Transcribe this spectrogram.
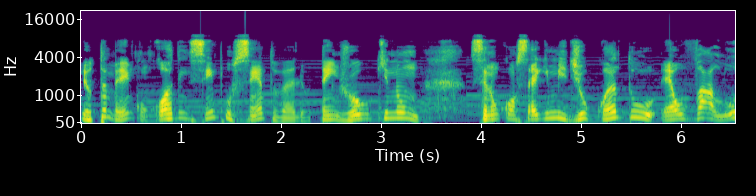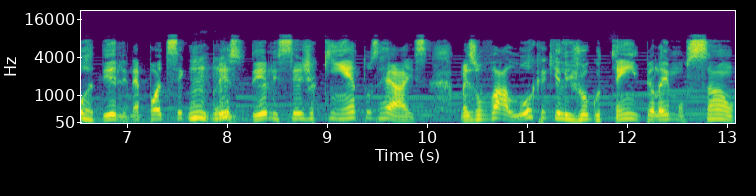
Eu também concordo em 100%, velho. Tem jogo que não você não consegue medir o quanto é o valor dele, né? Pode ser que Uhum. o preço dele seja 500 reais, mas o valor que aquele jogo tem pela emoção,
